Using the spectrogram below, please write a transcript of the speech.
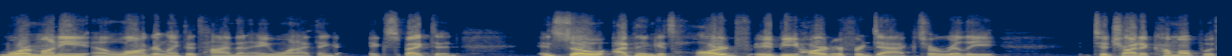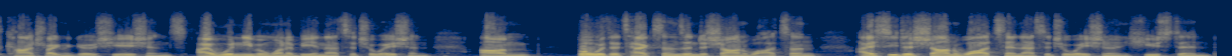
more money, a longer length of time than anyone I think expected. And so I think it's hard. It'd be harder for Dak to really to try to come up with contract negotiations. I wouldn't even want to be in that situation. Um, but with the Texans and Deshaun Watson, I see Deshaun Watson in that situation in Houston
